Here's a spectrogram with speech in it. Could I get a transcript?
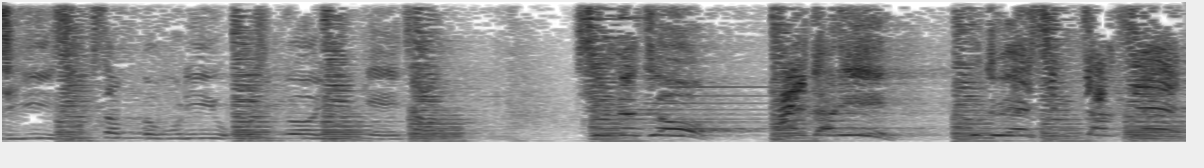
두식이 석삼너구리 오징어 육개장. 칠면조 달다리 구두의 심장새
